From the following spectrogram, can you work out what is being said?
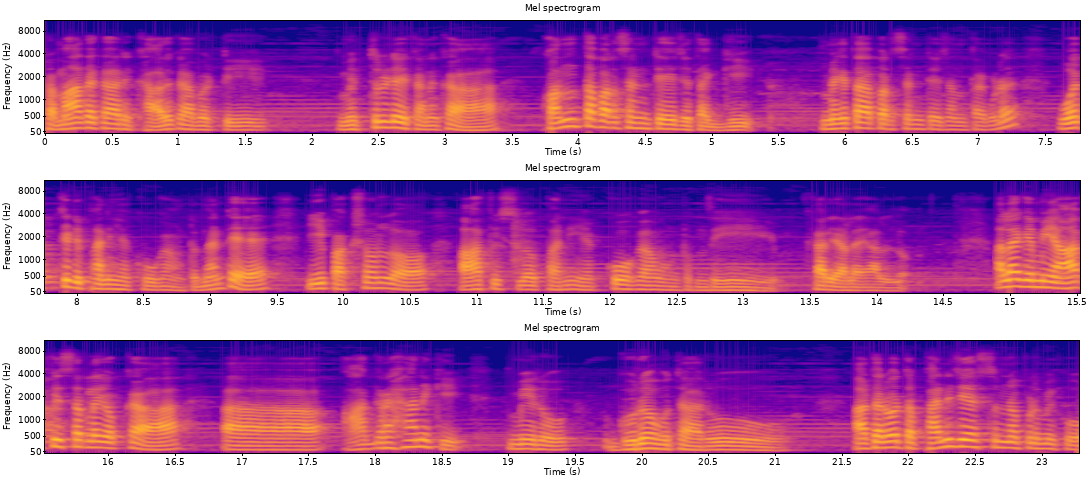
ప్రమాదకారి కాదు కాబట్టి మిత్రుడే కనుక కొంత పర్సంటేజ్ తగ్గి మిగతా పర్సంటేజ్ అంతా కూడా ఒత్తిడి పని ఎక్కువగా ఉంటుంది. అంటే ఈ పక్షంలో ఆఫీస్లో పని ఎక్కువగా ఉంటుంది కార్యాలయాల్లో. అలాగే మీ ఆఫీసర్ల యొక్క ఆగ్రహానికి మీరు గురవుతారు. ఆ తర్వాత పని చేస్తున్నప్పుడు మీకు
